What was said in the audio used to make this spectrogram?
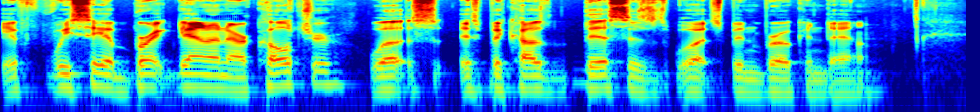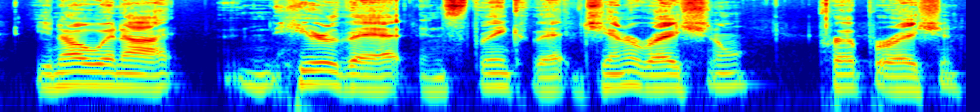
if we see a breakdown in our culture, well, it's, it's because this is what's been broken down. You know, when I hear that and think that generational preparation,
